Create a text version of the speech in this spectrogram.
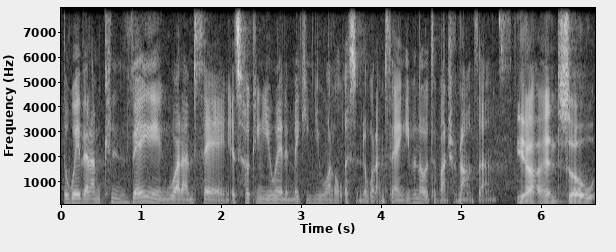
the way that I'm conveying what I'm saying is hooking you in and making you want to listen to what I'm saying, even though it's a bunch of nonsense. Yeah, and so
